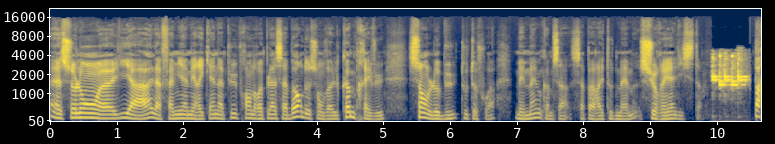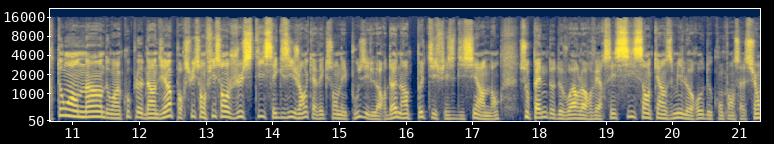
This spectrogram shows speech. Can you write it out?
Euh, selon euh, l'IAA, la famille américaine a pu prendre place à bord de son vol comme prévu, sans l'obus toutefois, mais même comme ça, paraît tout de même surréaliste. Partons en Inde où un couple d'Indiens poursuit son fils en justice, exigeant qu'avec son épouse, il leur donne un petit-fils d'ici un an, sous peine de devoir leur verser 615 000 euros de compensation,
